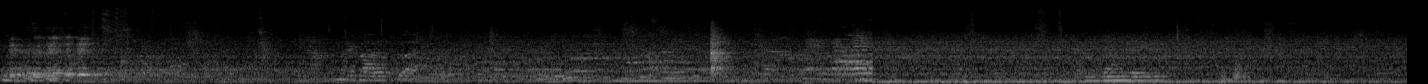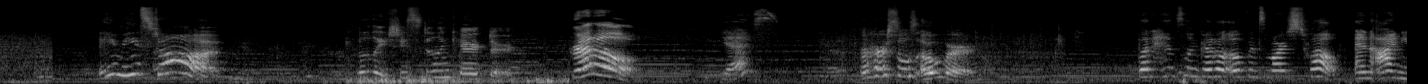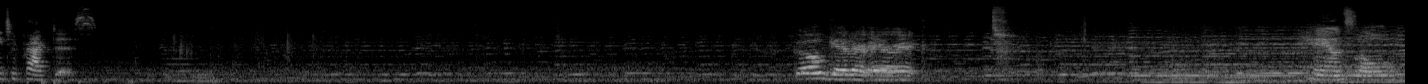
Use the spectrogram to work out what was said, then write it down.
Amy, stop! Lily, she's still in character. Gretel! Yes? Rehearsal's over. But Hansel and Gretel opens March 12th, and I need to practice. Get her, Eric. Hansel.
